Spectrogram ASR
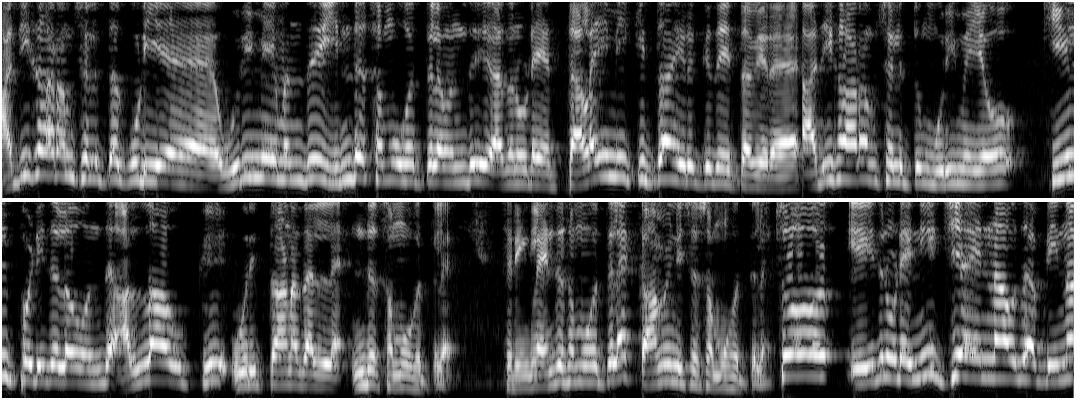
அதிகாரம் செலுத்தக்கூடிய உரிமை வந்து இந்த சமூகத்தில் வந்து அதனுடைய தலைமைக்கு தான் இருக்குதே தவிர அதிகாரம் செலுத்தும் உரிமையோ கீழ்ப்படிதலோ வந்து அல்லாவுக்கு உரித்தானதல்ல இந்த சமூகத்துல. சரிங்களா? இந்த சமூகத்துல? கம்யூனிஸ்ட் சமூகத்துல. சோ இதனுடைய நீட்சியா என்ன ஆகுது அப்படின்னா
